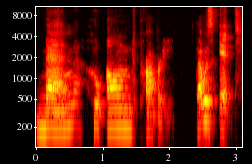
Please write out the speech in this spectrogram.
men who owned property. That was it.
